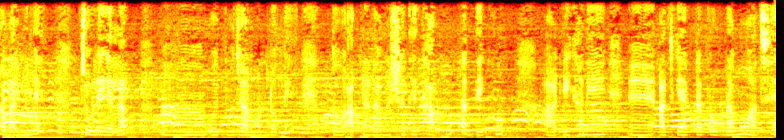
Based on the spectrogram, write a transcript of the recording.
সবাই মিলে চলে গেলাম ওই পূজা মণ্ডপে। তো আপনারা আমার সাথে থাকুন আর দেখুন। আর এখানে আজকে একটা প্রোগ্রামও আছে,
